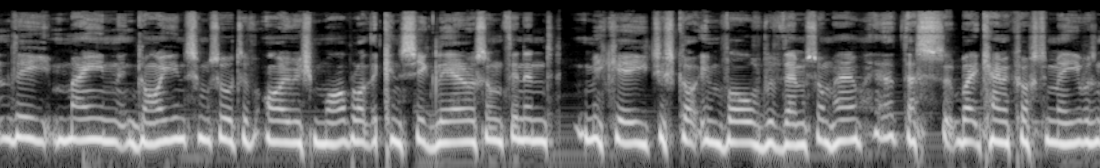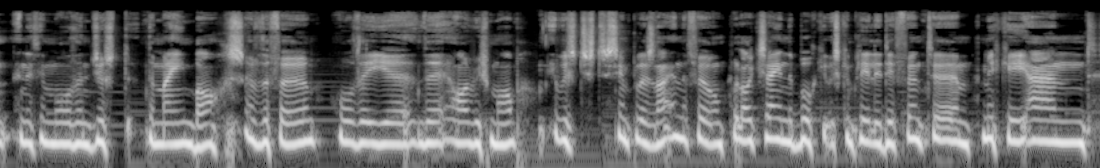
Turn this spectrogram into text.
the main guy in some sort of Irish mob, like the consigliere or something, and Mickey just got involved with them somehow. That's what it came across to me. He wasn't anything more than just the main boss of the firm or the uh, the Irish mob. It was just as simple as that in the film. But like I say in the book, it was completely different. Um, Mickey and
